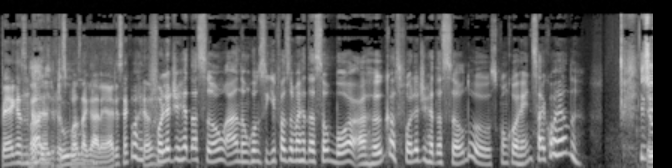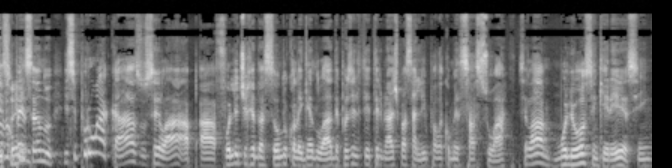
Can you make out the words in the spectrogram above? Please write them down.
pega as Vale folhas de resposta da galera e sai correndo. Folha de redação. Ah, não consegui fazer uma redação boa. Arranca as folhas de redação dos concorrentes e sai correndo. E se É eu fico aí. pensando, e se por um acaso, sei lá, a, a folha de redação do coleguinha do lado, depois ele ter terminado de passar limpo, ela começar a suar? Sei lá, molhou sem querer, assim.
